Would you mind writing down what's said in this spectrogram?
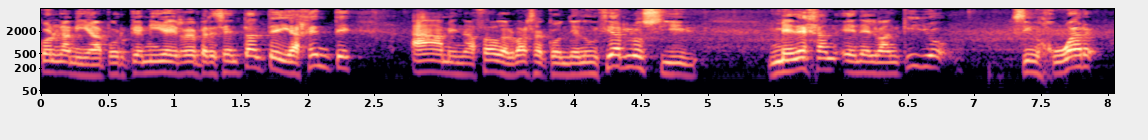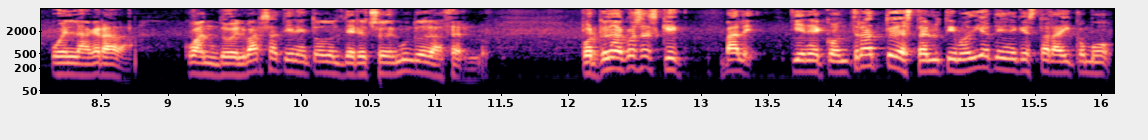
con la mía, porque mi representante y agente ha amenazado al Barça con denunciarlo si me dejan en el banquillo sin jugar o en la grada, cuando el Barça tiene todo el derecho del mundo de hacerlo. Porque una cosa es que, vale, tiene contrato y hasta el último día tiene que estar ahí como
